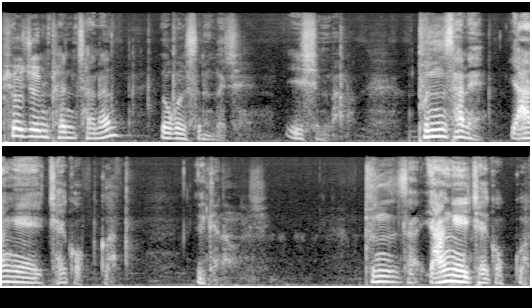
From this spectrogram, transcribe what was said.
표준 편차는 요걸 쓰는 거지. 20만 원. 분산의 양의 제곱권 이렇게 나오는 거지. 분산 양의 제곱권.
